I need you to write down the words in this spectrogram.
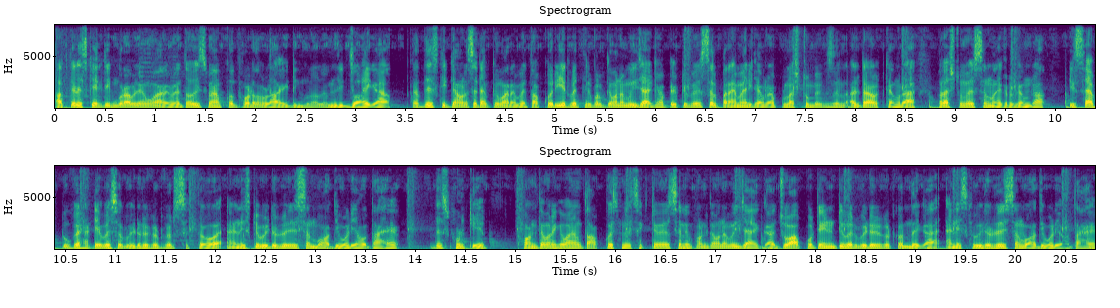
बात करें इसके हीटिंग प्रॉब्लम के बारे में तो इसमें आपको थोड़ा थोड़ा हीटिंग प्रॉब्लम दिख जाएगा। कहते इसके कैमरा सेटअप के बारे में तो आपको रियर पे ट्रिपल कैमरा मिल जाएगा। Fifty pixel primary camera plus two pixel ultra camera plus two pixel micro camera इससे आप टू के थर्टी पे वीडियो रिकॉर्ड कर सकते हो एंड इसके वीडियो रिलेशन बहुत ही बढ़िया होता है। इस फ़ोन के फ़ोन कैमरा के बारे में तो आपको इसमें सिक्सटी मेगा फ़ोन कैमरा मिल जाएगा, जो आपको टेन पर वीडियो रिकॉर्ड कर देगा एंड इसकी वीडियो रेजिस्टेंस बहुत ही बढ़िया होता है।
